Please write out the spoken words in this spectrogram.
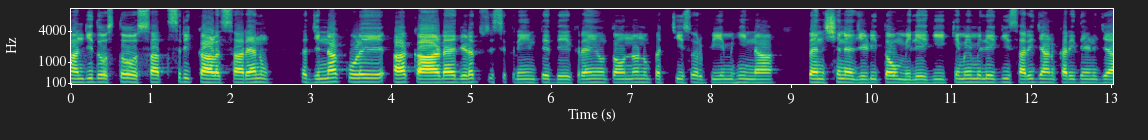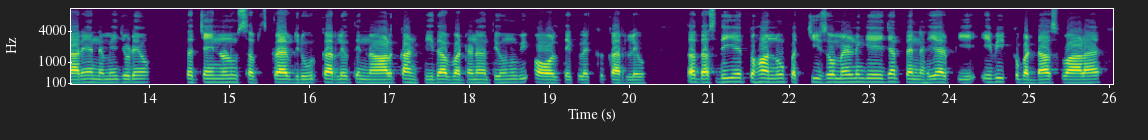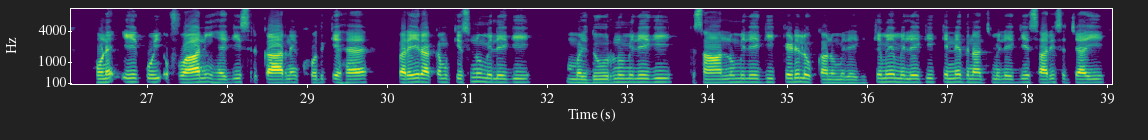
ਹਾਂਜੀ ਦੋਸਤੋ, ਸਤਿ ਸ੍ਰੀ ਅਕਾਲ ਸਾਰਿਆਂ ਨੂੰ। ਤਾਂ ਜਿਨ੍ਹਾਂ ਕੋਲੇ ਆ ਕਾਰਡ ਹੈ, ਜਿਹੜਾ ਤੁਸੀਂ ਸਕਰੀਨ ਤੇ ਦੇਖ ਰਹੇ ਹੋ, ਤਾਂ ਉਹਨਾਂ ਨੂੰ 2500 ਰੁਪਏ ਮਹੀਨਾ ਪੈਨਸ਼ਨ ਹੈ ਜਿਹੜੀ, ਤਾਂ ਉਹ ਮਿਲੇਗੀ। ਕਿਵੇਂ ਮਿਲੇਗੀ, ਸਾਰੀ ਜਾਣਕਾਰੀ ਦੇਣ ਜਾ ਰਹੇ ਹਾਂ, ਨਵੇਂ ਜੁੜਿਓ ਤਾਂ ਚੈਨਲ ਨੂੰ ਸਬਸਕ੍ਰਾਈਬ ਜਰੂਰ ਕਰ ਲਿਓ ਤੇ ਨਾਲ ਘੰਟੀ ਦਾ ਬਟਨ ਹੈ ਤੇ ਉਹਨੂੰ ਵੀ ਆਲ ਤੇ ਕਲਿੱਕ ਕਰ ਲਿਓ। ਤਾਂ ਦੱਸ ਦਈਏ, ਤੁਹਾਨੂੰ 2500 ਮਿਲਣਗੇ ਜਾਂ 3000 ਰੁਪਏ, ਇਹ ਵੀ ਇੱਕ ਵੱਡਾ ਸਵਾਲ ਹੈ। ਹੁਣ ਇਹ ਕੋਈ ਅਫਵਾਹ ਨਹੀਂ ਹੈਗੀ, ਸਰਕਾਰ ਨੇ ਖੁਦ ਕਿਹਾ ਹੈ ਪਰ ਇਹ ਰਕਮ ਕਿਸ ਨੂੰ ਮਿਲੇਗੀ? ਮਜ਼ਦੂਰ ਨੂੰ ਮਿਲੇਗੀ? ਕਿਸਾਨ ਨੂੰ ਮਿਲੇਗੀ? ਕਿਹੜੇ ਲੋਕਾਂ ਨੂੰ ਮਿਲੇਗੀ? ਕਿਵੇਂ ਮਿਲੇਗੀ? ਕਿੰਨੇ ਦਿਨਾਂ 'ਚ ਮਿਲੇਗੀ? ਇਹ ਸਾਰੀ ਸੱਚਾਈ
